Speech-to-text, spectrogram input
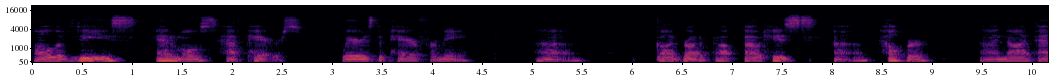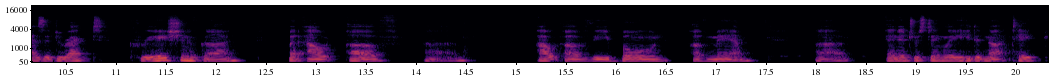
all of these animals have pairs. Where is the pair for me? Uh, God brought about his uh, helper uh, not as a direct creation of God, but out of um, out of the bone of man. Uh, and interestingly, he did not take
